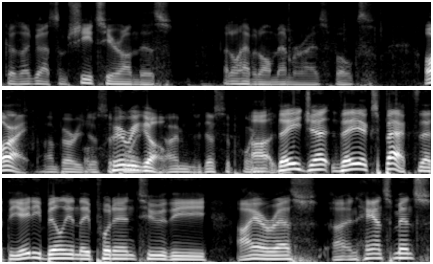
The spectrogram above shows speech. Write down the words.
because I've got some sheets here on this. I don't have it all memorized, folks. All right. I'm very disappointed. here we go. I'm disappointed. Uh, they je- they expect that the 80 billion they put into the IRS uh, enhancements,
